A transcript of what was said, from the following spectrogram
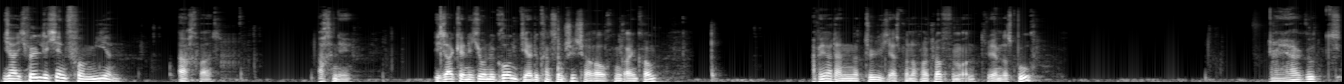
Ja, ich will dich informieren. Ach was. Ach nee. Ich sag ja nicht ohne Grund, ja, du kannst zum Shisha-Rauchen reinkommen. Aber ja, dann natürlich erstmal nochmal klopfen und wir haben das Buch. Naja, gut.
